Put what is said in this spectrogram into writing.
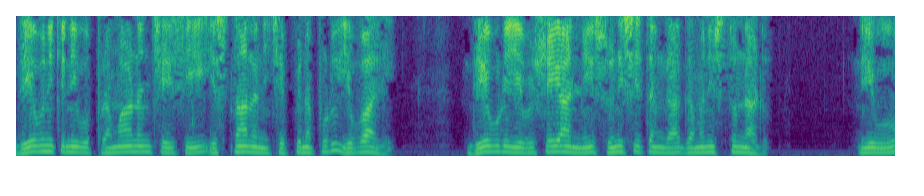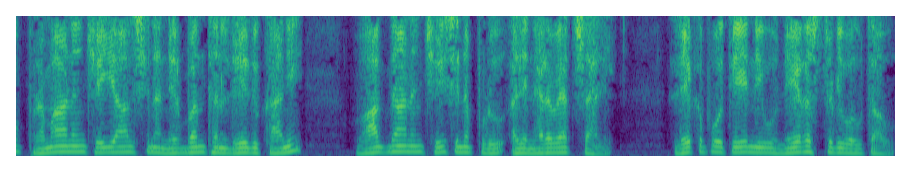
దేవునికి నీవు ప్రమాణం చేసి ఇస్తానని చెప్పినప్పుడు ఇవ్వాలి. దేవుడు ఈ విషయాన్ని సునిశ్చితంగా గమనిస్తున్నాడు. నీవు ప్రమాణం చేయాల్సిన నిర్బంధం లేదు కాని వాగ్దానం చేసినప్పుడు అది నెరవేర్చాలి. లేకపోతే నీవు నేరస్తుడివవుతావు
